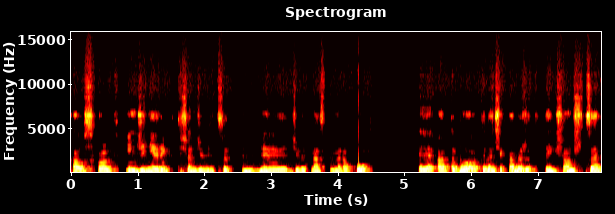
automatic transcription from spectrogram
Household Engineering w 1919 roku. A to było o tyle ciekawe, że w tej książce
